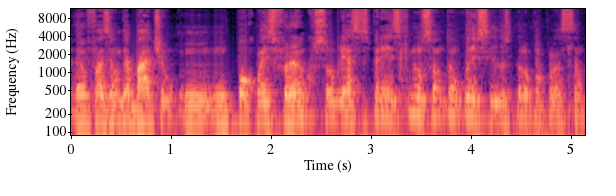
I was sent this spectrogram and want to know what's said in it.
uh, fazer um debate um, um pouco mais franco sobre essas experiências que não são tão conhecidas pela população.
